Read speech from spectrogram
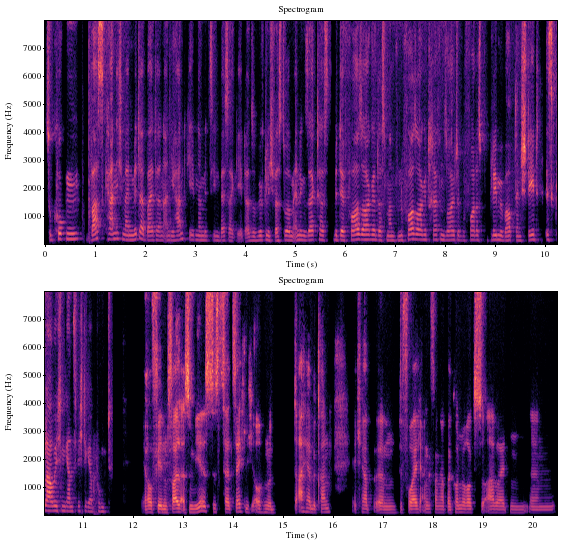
zu gucken, was kann ich meinen Mitarbeitern an die Hand geben, damit es ihnen besser geht. Also wirklich, was du am Ende gesagt hast mit der Vorsorge, dass man eine Vorsorge treffen sollte, bevor das Problem überhaupt entsteht, ist, glaube ich, ein ganz wichtiger Punkt. Ja, auf jeden Fall. Also mir ist es tatsächlich auch nur daher bekannt. Ich habe, ähm, bevor ich angefangen habe, bei Condorox zu arbeiten, ähm,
